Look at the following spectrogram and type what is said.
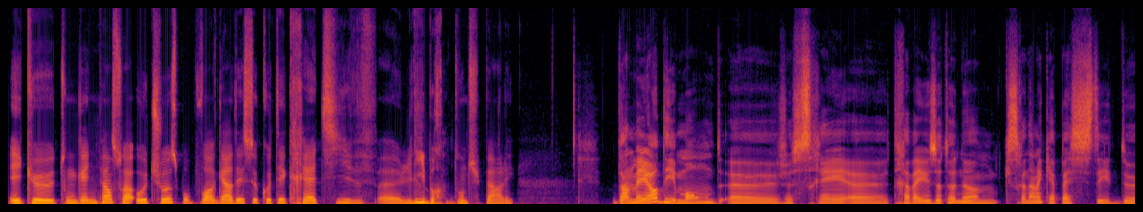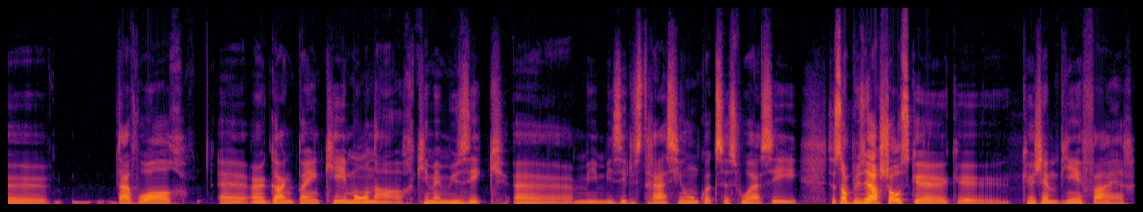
et que ton gagne-pain soit autre chose pour pouvoir garder ce côté créatif, euh, libre dont tu parlais? Dans le meilleur des mondes, euh, je serais travailleuse autonome qui serait dans la capacité de d'avoir un gagne-pain qui est mon art, qui est ma musique, mes, mes, illustrations, quoi que ce soit. Ce sont plusieurs choses que, que, que j'aime bien faire.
